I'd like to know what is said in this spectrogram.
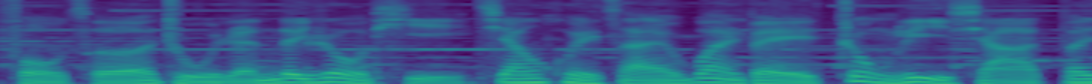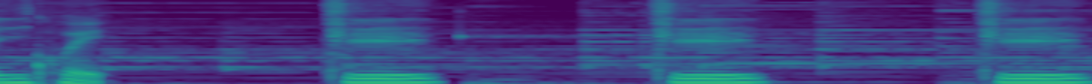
否则主人的肉体将会在万倍重力下崩溃。”吱，吱，吱。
